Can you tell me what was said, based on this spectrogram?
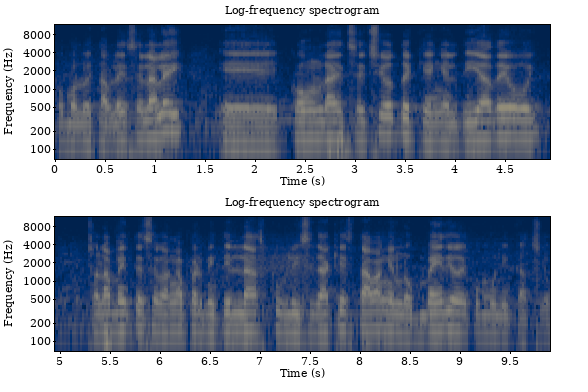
como lo establece la ley, eh, con la excepción de que en el día de hoy solamente se van a permitir las publicidades que estaban en los medios de comunicación,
